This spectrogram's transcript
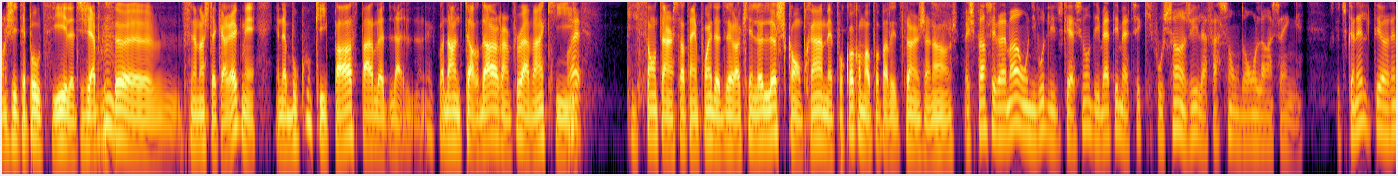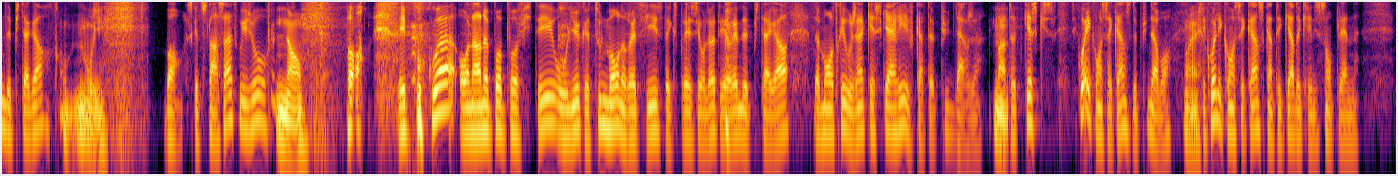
j'étais pas outillé. J'ai appris mm-hmm. ça, euh, finalement, j'étais correct, mais il y en a beaucoup qui passent par le, dans le tordeur un peu avant qui qui sont à un certain point de dire OK, là, là je comprends, mais pourquoi qu'on ne m'a pas parlé de ça à un jeune âge? Mais je pense que c'est vraiment au niveau de l'éducation, des mathématiques, qu'il faut changer la façon dont on l'enseigne. Est-ce que tu connais le théorème de Pythagore? Oui. Bon, est-ce que tu t'en sers tous les jours? Non. Bon. Et pourquoi on n'en a pas profité au lieu que tout le monde retient cette expression-là, théorème de Pythagore, de montrer aux gens qu'est-ce qui arrive quand tu n'as plus d'argent? Hmm. Qu'est-ce qui... C'est quoi les conséquences de plus n'avoir? C'est quoi les conséquences quand tes cartes de crédit sont pleines?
